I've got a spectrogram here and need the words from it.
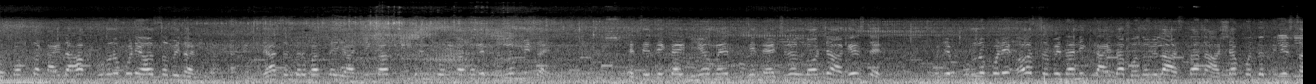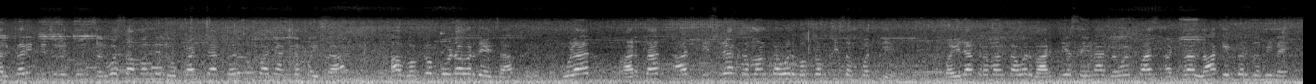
वकफचा कायदा हा पूर्णपणे असंवैधानिक आहे. या संदर्भातल्या याचिका सुप्रीम कोर्टामध्ये प्रलंबित आहेत. त्याचे जे काही नियम आहेत हे नॅचरल लॉच्या अगेन्स्ट आहेत. म्हणजे पूर्णपणे असंवैधानिक कायदा बनवलेला असताना अशा पद्धतीने सरकारी तिजोरीतून सर्वसामान्य लोकांच्या कर रूपाने पैसा हा वकफ बोर्डावर द्यायचा. मुळात भारतात आज तिसऱ्या क्रमांकावर वकफची संपत्ती आहे. पहिल्या क्रमांकावर भारतीय सेना जवळपास अठरा लाख एकर जमीन आहे.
